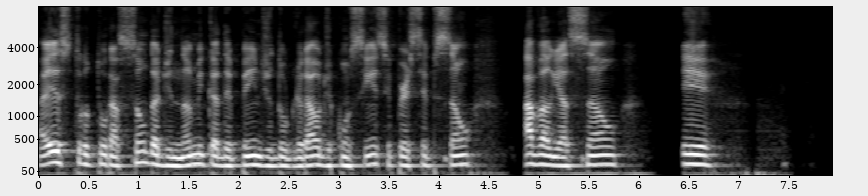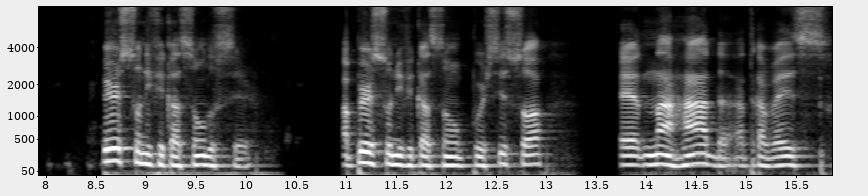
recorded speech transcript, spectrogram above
A estruturação da dinâmica depende do grau de consciência e percepção, avaliação e personificação do ser. A personificação por si só é narrada através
